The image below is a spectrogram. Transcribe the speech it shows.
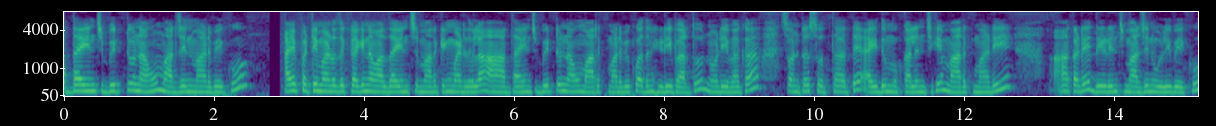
ಅರ್ಧ ಇಂಚ್ ಬಿಟ್ಟು ನಾವು ಮಾರ್ಜಿನ್ ಮಾಡಬೇಕು. ಪಟ್ಟಿ ಮಾಡೋದಕ್ಕಾಗಿ ನಾವು ಅರ್ಧ ಇಂಚ್ ಮಾರ್ಕಿಂಗ್ ಮಾಡಿದ್ವಲ್ಲ, ಆ ಅರ್ಧ ಇಂಚ್ ಬಿಟ್ಟು ನಾವು ಮಾರ್ಕ್ ಮಾಡಬೇಕು. ಅದನ್ನು ಹಿಡಿಬಾರ್ದು. ನೋಡಿ ಇವಾಗ ಸೊಂಟ ಸುತ್ತಳತೆ ಐದು ಮುಕ್ಕಾಲು ಇಂಚಿಗೆ ಮಾರ್ಕ್ ಮಾಡಿ ಆ ಕಡೆ ದೀಡ್ ಇಂಚ್ ಮಾರ್ಜಿನ್ ಉಳಿಬೇಕು.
